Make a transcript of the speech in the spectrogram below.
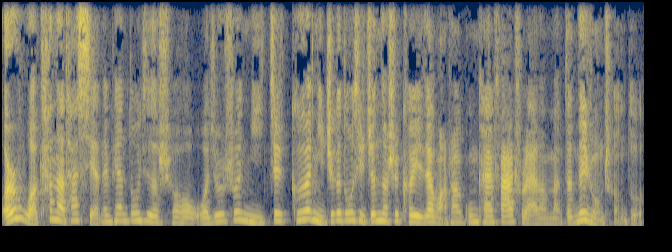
而我看到他写那篇东西的时候，我就说：“你这哥，你这个东西真的是可以在网上公开发出来了吗？”的那种程度。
